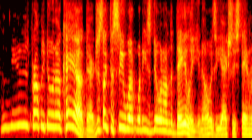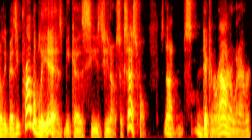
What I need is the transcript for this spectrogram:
he's probably doing okay out there. Just like to see what what he's doing on the daily. You know, is he actually staying really busy? Probably is because he's you know successful. It's not dicking around or whatever.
